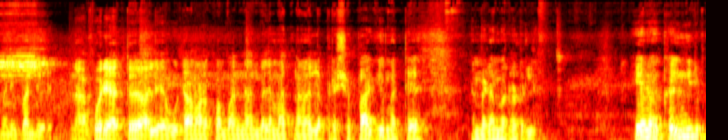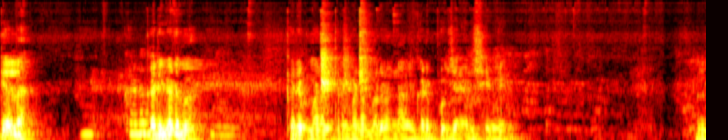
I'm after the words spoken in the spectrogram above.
ಮನೆಗೆ ಬಂದೀವಿ ರೀ ಪೂರಿ ಆಯ್ತು ಅಲ್ಲಿ ಊಟ ಮಾಡ್ಕೊಂಡು ಬಂದಾದ್ಮೇಲೆ ಮತ್ತೆ ನಾವೆಲ್ಲ ಫ್ರೆಶ್ ಅಪ್ ಆಗಿ ಮತ್ತು ನಮ್ಮ ಮೇಡಮ್ ಅವ್ರು ನೋಡ್ರಿ ಏನು ಕೈಂಗಿಟ್ಬಿಟ್ಟೆ ಅಲ್ಲ? ಕರಿಗಡಬ ಕರಿಪ್ ಮಾಡತ್ತಾರೆ ಮೇಡಮ್ ಅವರು. ನಾವು ಈ ಕಡೆ ಪೂಜೆ ನಡೆಸೀವಿ. ಹ್ಞೂ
